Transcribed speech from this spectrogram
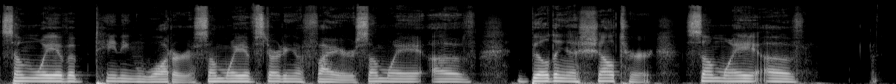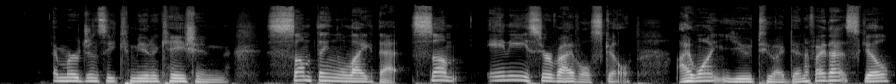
some way of obtaining water, some way of starting a fire, some way of building a shelter, some way of emergency communication, something like that. Some any survival skill. I want you to identify that skill,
